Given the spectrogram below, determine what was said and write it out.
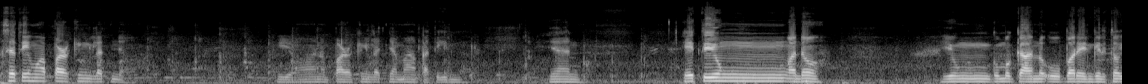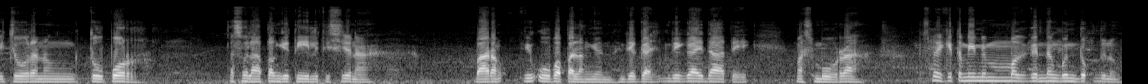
Kasi ito yung mga parking lot niya. Yan ang parking lot niya mga katim. Yan. Ito yung ano yung kung magkano upa rin ganito itsura ng 2-4 tapos wala pang utilities yun ah barang yung upa pa lang yun hindi hindi gaya dati mas mura tapos makikita mo yung may magagandang bundok dun oh.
